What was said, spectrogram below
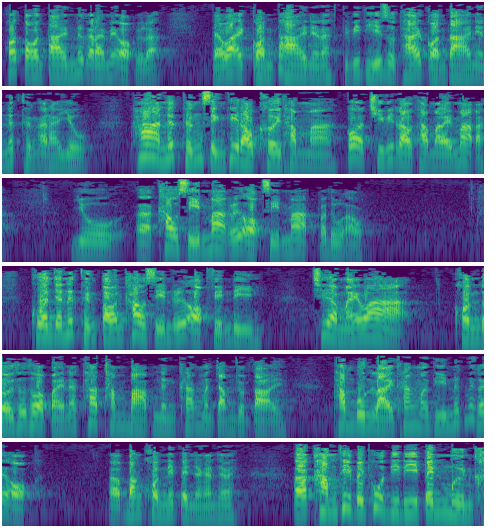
เพราะตอนตายนึกอะไรไม่ออกอยู่แล้ว แต่ว่าไอ้ก่อนตายเนี่ยนะวิถีสุดท้ายก่อนตายเนี่ยนึกถึงอะไรอยู่ ถ้านึกถึงสิ่งที่เราเคยทำมา ก็ชีวิตเราทำอะไรมากอะ อยู่เข้าศีลมากหรือออกศีลมากก็ดูเอา ควรจะนึกถึงตอนเข้าศีลหรือออกศีลดี เชื่อไหมว่าคนโดยทั่วๆไปนะ ถ้าทำบาปหนึ่งครั้งมันจำจนตายทำบุญหลายครั้งบางทีนึกไม่ค่อยออกบางคนนี่เป็นอย่างนั้นใช่ไหม คำที่ไปพูดดีๆ เป็นหมื่นค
